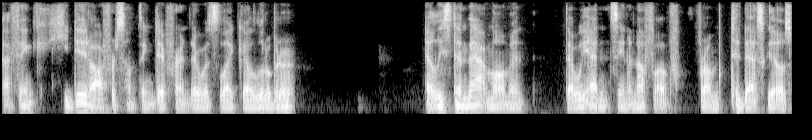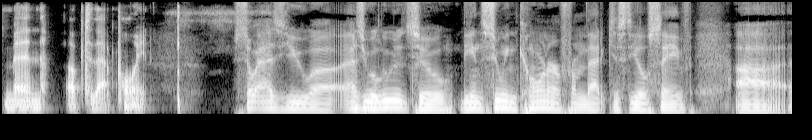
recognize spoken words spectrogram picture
I think he did offer something different. There was like a little bit of, at least in that moment, that we hadn't seen enough of from Tedesco's men up to that point. So as you uh, as you alluded to, the ensuing corner from that Casteels save, uh,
